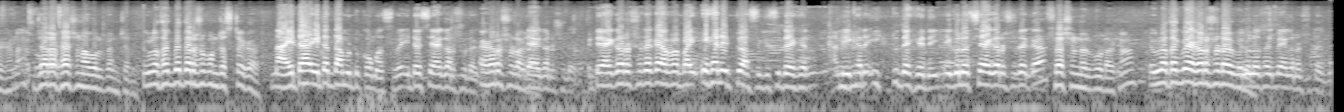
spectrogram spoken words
দেখেন যারা ফ্যাশনেবল প্যান্ট চান এগুলো থাকবে তেরোশো পঞ্চাশ টাকা। না এটা এটার দাম একটু কম আছে ভাই। এটা হচ্ছে এগারোশো টাকা। 1100 টাকা। এগারোশো টাকা। এটা এগারোশো টাকা। আবার ভাই এখানে একটু আছে কিছু দেখেন। আমি এখানে একটু দেখে দিই। এগুলো হচ্ছে এগারোশো টাকা। ফ্যাশনের প্রোডাক্ট হ্যাঁ? এগুলো থাকবে এগারোশো টাকা এগুলো থাকবে এগারোশো টাকা।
